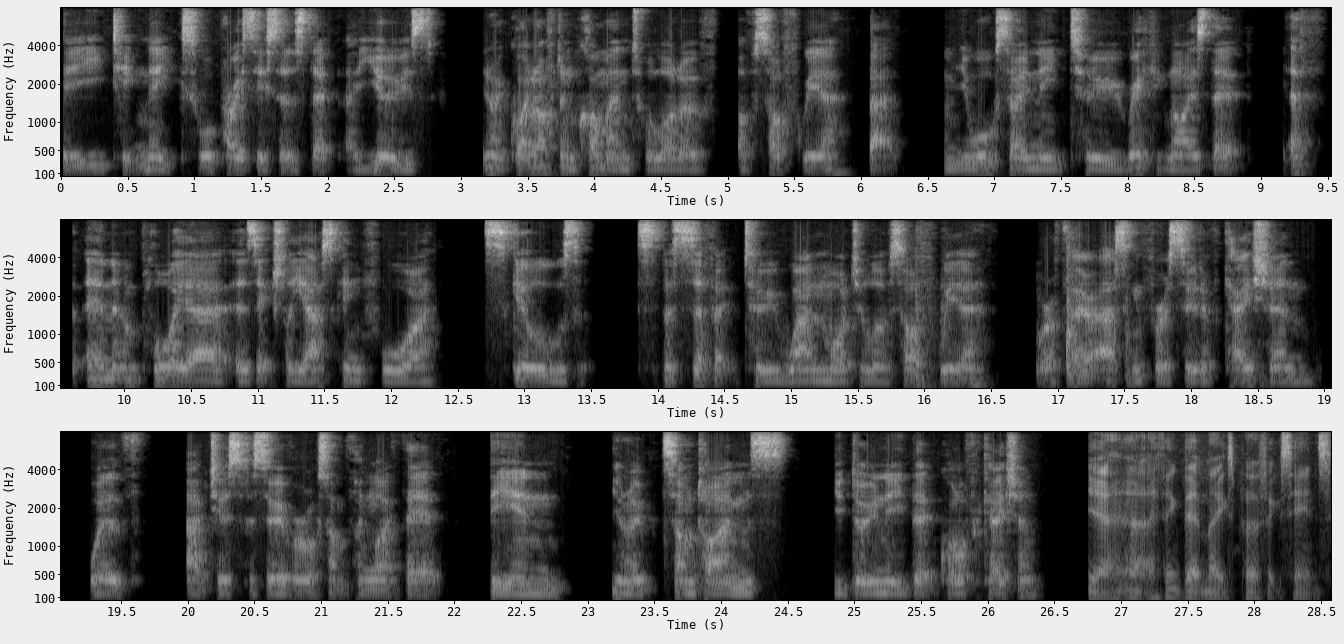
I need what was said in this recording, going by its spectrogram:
the techniques or processes that are used. You know, quite often common to a lot of, of software, but you also need to recognize that if an employer is actually asking for skills specific to one module of software, or if they're asking for a certification with ArcGIS for server or something like that, then you know sometimes you do need that qualification. Yeah, I think that makes perfect sense.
